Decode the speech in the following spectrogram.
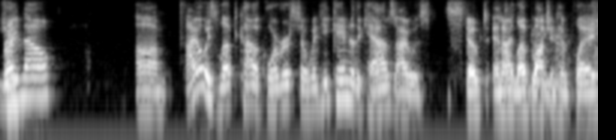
Sure. right now. Um, I always loved Kyle Korver. So when he came to the Cavs, I was stoked and I loved watching him play.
